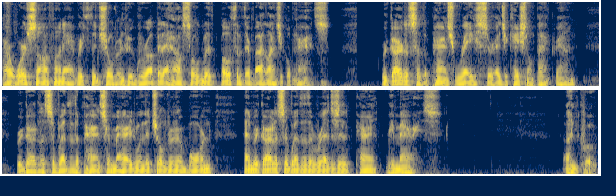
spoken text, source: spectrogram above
are worse off on average than children who grew up in a household with both of their biological parents. Regardless of the parent's race or educational background, regardless of whether the parents are married when the children are born, and regardless of whether the resident parent remarries. Unquote.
